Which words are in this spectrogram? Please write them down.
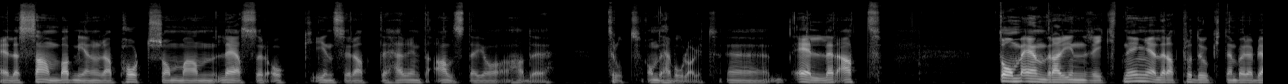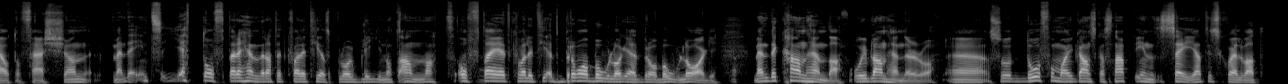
eller samband med en rapport som man läser och inser att det här är inte alls det jag hade trott om det här bolaget. Eh, eller att de ändrar inriktning eller att produkten börjar bli out of fashion. Men det är inte så jätteofta det händer att ett kvalitetsbolag blir något annat. Ofta är ett, kvalitet, ett bra bolag ett bra bolag. Men det kan hända och ibland händer det då. Eh, så då får man ju ganska snabbt in, säga till sig själv att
